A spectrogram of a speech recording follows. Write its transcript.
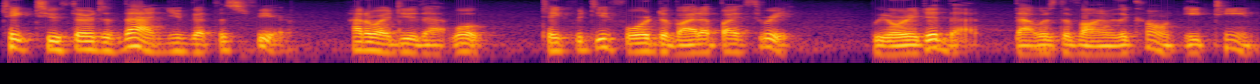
Take two-thirds of that and you've got the sphere. How do I do that? Well, take 54, divide it by 3. We already did that. That was the volume of the cone, 18.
